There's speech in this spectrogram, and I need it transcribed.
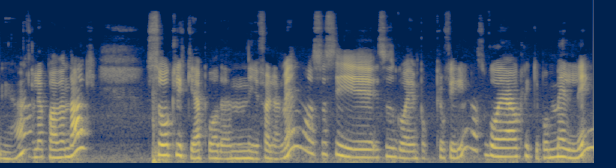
Ja. i løpet av en dag, så klikker jeg på den nye følgeren min, og så, sier, så går jeg inn på profilen, og så går jeg og klikker på melding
